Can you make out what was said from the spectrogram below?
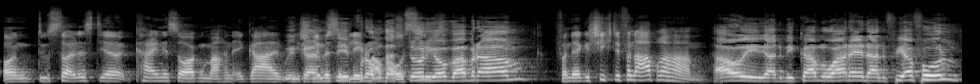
Und du solltest dir keine Sorgen machen, egal We wie schlimm es im see Leben from auch the story aussieht. of Abraham Von der Geschichte von Abraham how he had become worried and fearful.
